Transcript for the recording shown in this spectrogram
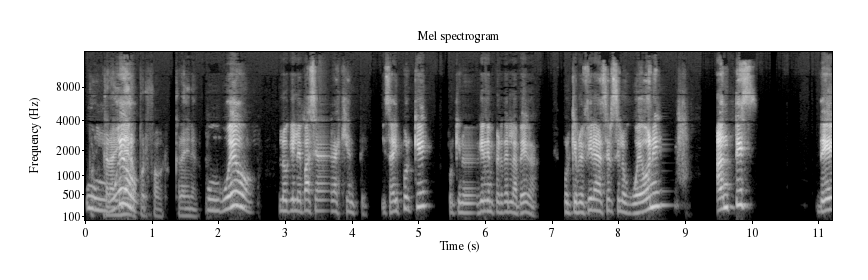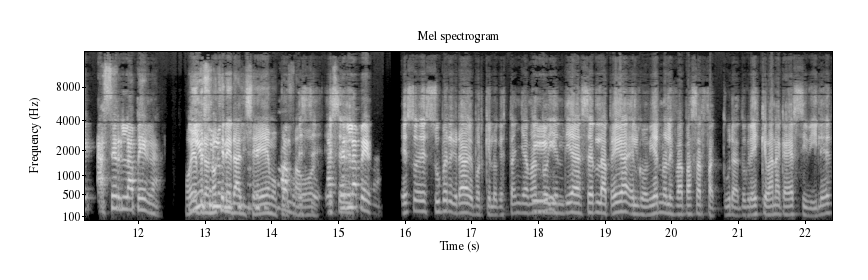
un Carabineros, huevo, por favor. Carabineros. un huevo lo que le pase a la gente. ¿Y sabéis por qué? Porque no quieren perder la pega. Porque prefieren hacerse los hueones antes de hacer la pega. Oye, pero no generalicemos, por favor. Ese- Hacer ese- la pega. Eso es súper grave porque lo que están llamando hoy en día hacer la pega, el gobierno les va a pasar factura. ¿Tú creéis que van a caer civiles?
